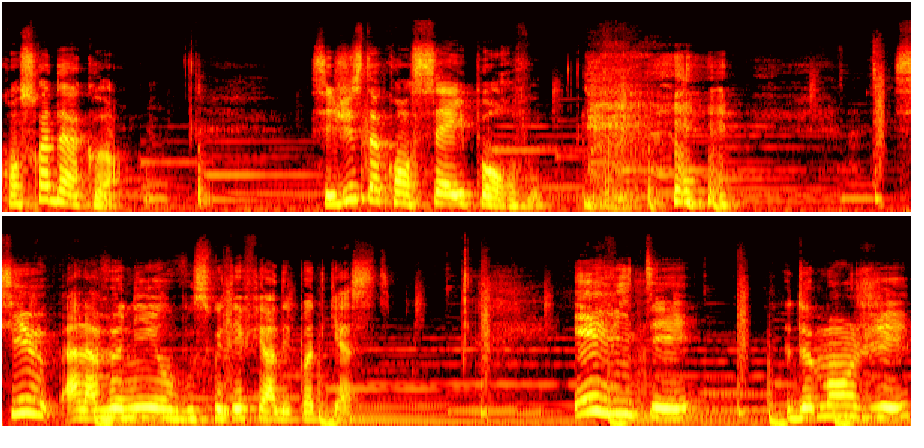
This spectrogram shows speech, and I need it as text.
qu'on soit d'accord. C'est juste un conseil pour vous. si à l'avenir vous souhaitez faire des podcasts, évitez de manger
